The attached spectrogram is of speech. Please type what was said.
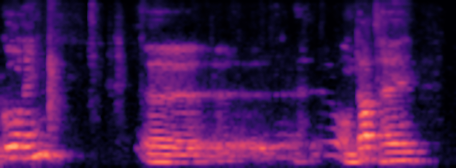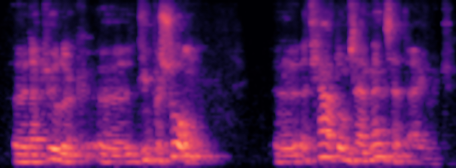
koning omdat hij natuurlijk die persoon, het gaat om zijn mensheid eigenlijk.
